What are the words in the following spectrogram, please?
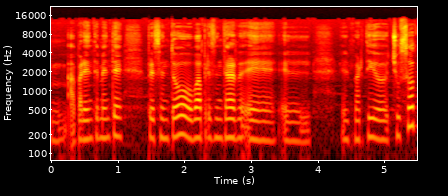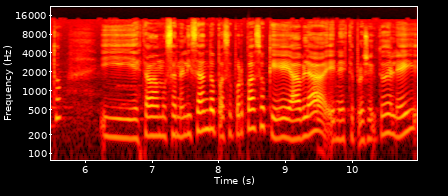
mm, aparentemente presentó o va a presentar el, el partido Chusoto y estábamos analizando paso por paso que habla en este proyecto de ley,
